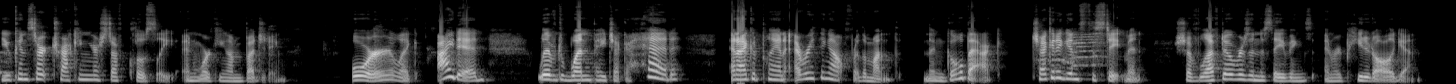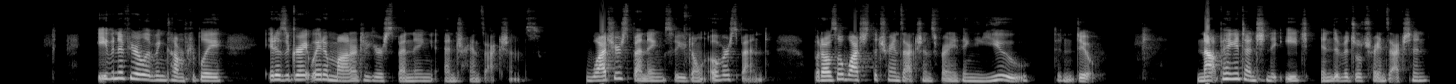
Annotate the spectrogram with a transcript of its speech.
you can start tracking your stuff closely and working on budgeting. Or, like I did, lived one paycheck ahead and I could plan everything out for the month, then go back, check it against the statement, shove leftovers into savings, and repeat it all again. Even if you're living comfortably, it is a great way to monitor your spending and transactions. Watch your spending so you don't overspend, but also watch the transactions for anything you didn't do. Not paying attention to each individual transaction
